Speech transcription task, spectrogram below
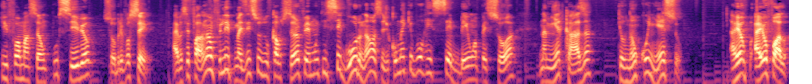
de informação possível sobre você. Aí você fala, não, Felipe, mas isso do Couchsurfing é muito inseguro, não? Ou seja, como é que eu vou receber uma pessoa na minha casa que eu não conheço? Aí eu, aí eu falo,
